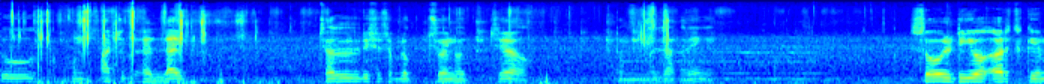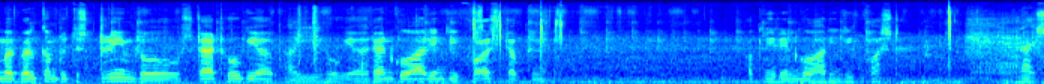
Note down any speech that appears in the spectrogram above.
तो हम आ चुके हैं लाइव जल्दी से सब लोग ज्वाइन हो जाओ तो मज़ा करेंगे। सोल डियो अर्थ gamer welcome to the stream bro start हो गया भाई, हो गया। रेनगो आर्यन जी फ़र्स्ट अपने। अपने रेनगो Aryan ji first nice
